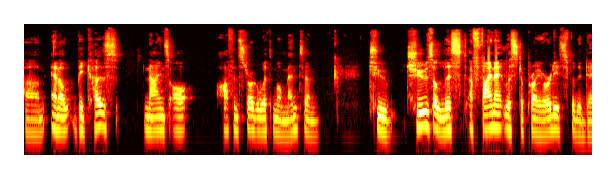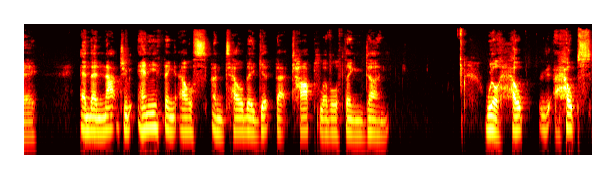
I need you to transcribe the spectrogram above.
Um, and a, because nines all often struggle with momentum, to choose a list, a finite list of priorities for the day, and then not do anything else until they get that top level thing done will help helps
